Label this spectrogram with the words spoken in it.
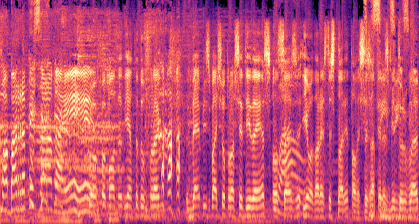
uma barra pesada, é, Com é. a famosa dieta do frango, Demis baixou para os 110, ou Uau. seja, e eu adoro esta história, talvez seja apenas Sim, mito sim, urbano,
